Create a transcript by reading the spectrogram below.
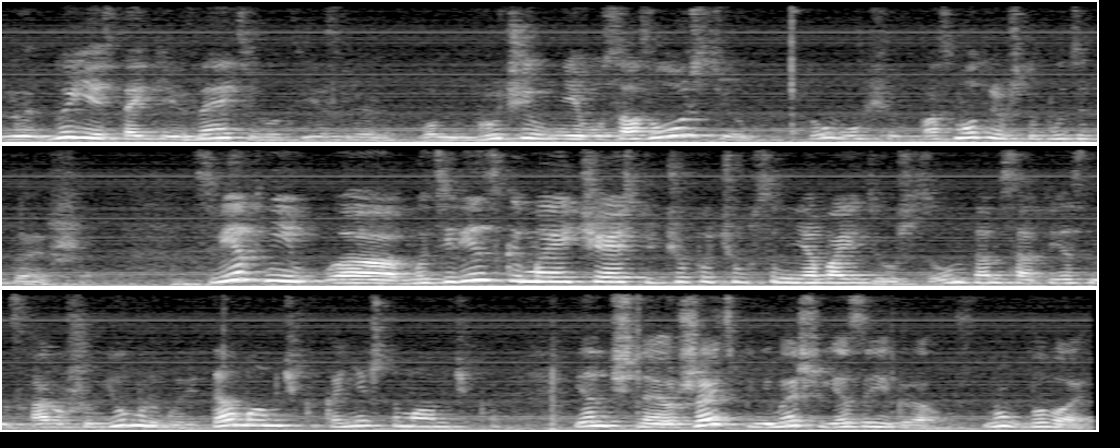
Ну, ну, есть такие, знаете, вот если он вручил мне его со злостью, то, в общем, посмотрим, что будет дальше. С верхней э, материнской моей частью чупа-чупсом не обойдешься. Он там, соответственно, с хорошим юмором говорит, да, мамочка, конечно, мамочка. Я начинаю ржать, понимаешь, что я заигралась. Ну, бывает.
